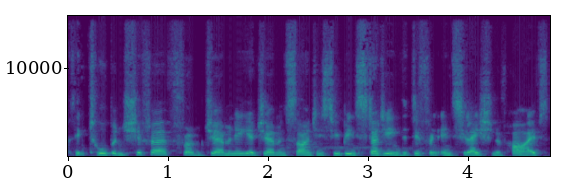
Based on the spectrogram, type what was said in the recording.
I think, Torben Schiffer from Germany, a German scientist who's been studying the different insulation of hives.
